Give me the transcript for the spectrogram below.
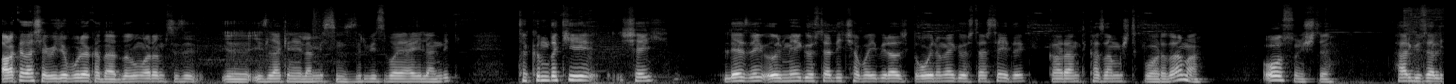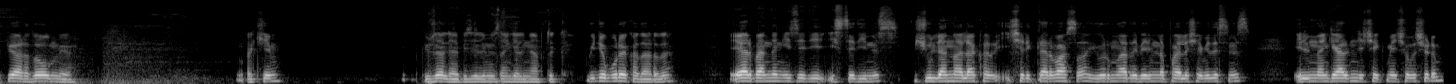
Arkadaşlar video buraya kadardı. Umarım sizi e, izlerken eğlenmişsinizdir. Biz bayağı eğlendik. Takımdaki şey Lesley ölmeye gösterdiği çabayı birazcık da oynamaya gösterseydi garanti kazanmıştık bu arada ama olsun işte. Her güzellik bir arada olmuyor. Bakayım. Güzel ya biz elimizden geleni yaptık. Video buraya kadardı. Eğer benden izlediği, istediğiniz Julian'la alakalı içerikler varsa yorumlarda benimle paylaşabilirsiniz. Elimden geldiğince çekmeye çalışırım.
